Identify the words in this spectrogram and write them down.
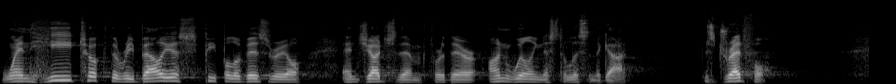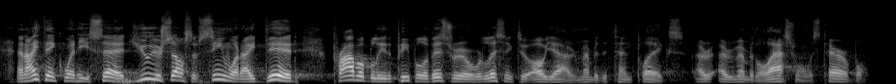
when he took the rebellious people of Israel and judged them for their unwillingness to listen to God. It was dreadful. And I think when he said, You yourselves have seen what I did, probably the people of Israel were listening to, Oh, yeah, I remember the 10 plagues. I, I, remember the last one was terrible.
